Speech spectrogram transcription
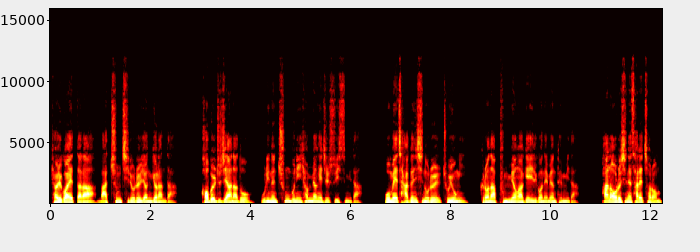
결과에 따라 맞춤 치료를 연결한다. 겁을 주지 않아도 우리는 충분히 현명해질 수 있습니다. 몸의 작은 신호를 조용히 그러나 분명하게 읽어내면 됩니다. 판 어르신의 사례처럼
